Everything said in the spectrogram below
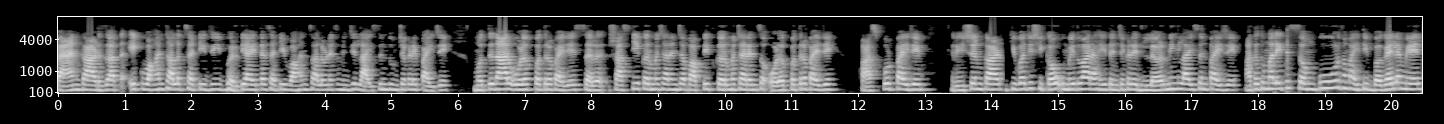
पॅन कार्ड जर आता एक वाहन चालकसाठी जी भरती आहे त्यासाठी वाहन चालवण्याचं म्हणजे लायसन्स तुमच्याकडे पाहिजे. मतदार ओळखपत्र पाहिजे. सर शासकीय कर्मचाऱ्यांच्या बाबतीत कर्मचाऱ्यांचं ओळखपत्र पाहिजे. पासपोर्ट पाहिजे. रेशन कार्ड किंवा जे शिकाऊ उमेदवार आहे त्यांच्याकडे लर्निंग लायसन पाहिजे. आता तुम्हाला इथे संपूर्ण माहिती बघायला मिळेल.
